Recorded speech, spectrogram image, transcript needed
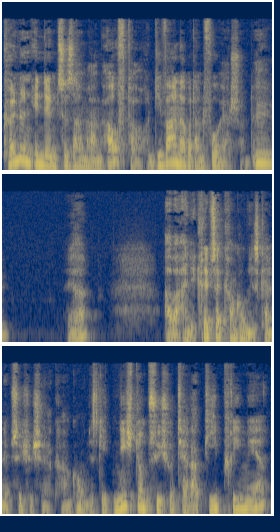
können in dem Zusammenhang auftauchen. Die waren aber dann vorher schon da. Mhm. Ja? Aber eine Krebserkrankung ist keine psychische Erkrankung. Und es geht nicht um Psychotherapie primär.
